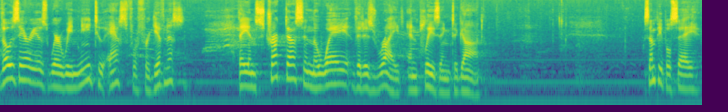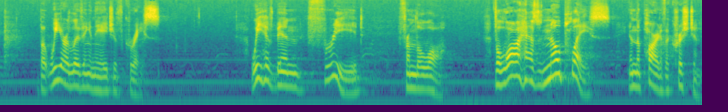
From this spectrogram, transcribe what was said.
those areas where we need to ask for forgiveness they instruct us in the way that is right and pleasing to God. Some people say, but we are living in the age of grace. We have been freed from the law. The law has no place in the part of a Christian.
